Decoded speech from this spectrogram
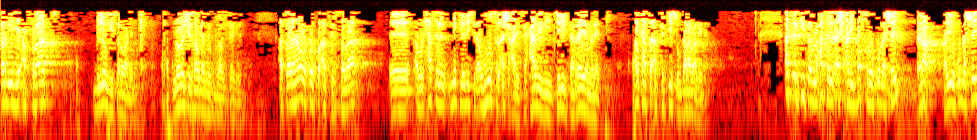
qarnigii afraad bilowgiisana waa dhintay noloshiisa halkaasay ku baagtaagna asal ahaan wuxuu ku abtirsadaa abulxasan ninkii la dhihi jiray abu muusa alashcari saxaabigii jaliilka ree yamaneed. Halkaasa abtirkiisu galabaa la yidhaha asalkiisa abulxasan alashcari basruu ku dhashay ciraaq ayuu ku dhashay.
